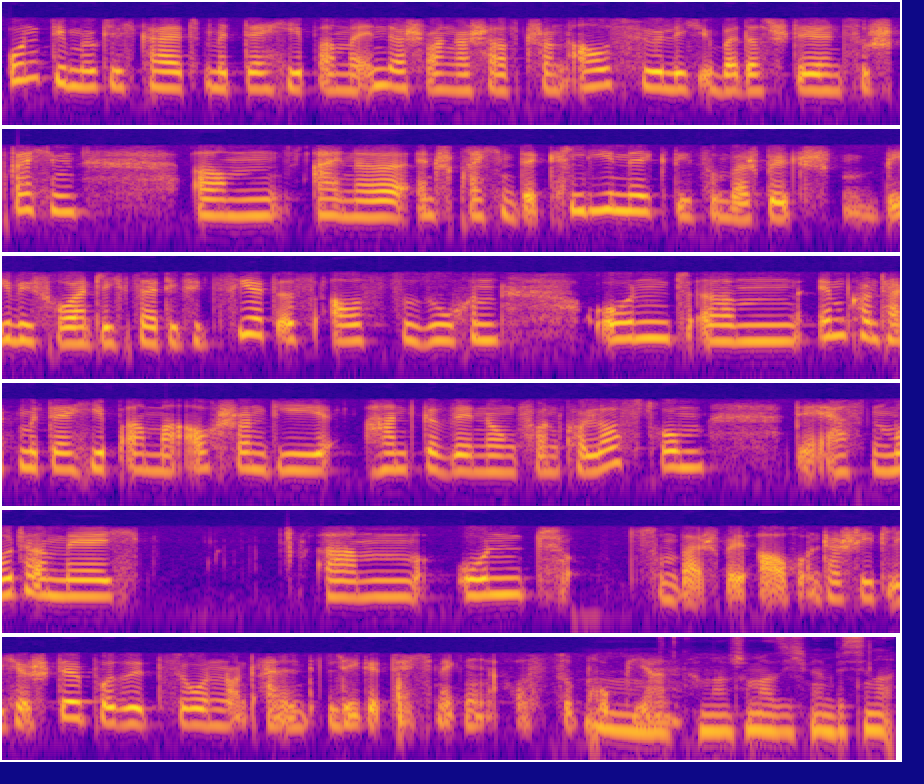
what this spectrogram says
und die Möglichkeit, mit der Hebamme in der Schwangerschaft schon ausführlich über das Stillen zu sprechen, ähm, eine entsprechende Klinik, die zum Beispiel babyfreundlich zertifiziert ist, auszusuchen und ähm, im Kontakt mit der Hebamme auch schon die Handgewinnung von Kolostrum, der ersten Muttermilch ähm, und zum Beispiel auch unterschiedliche Stillpositionen und Legetechniken auszuprobieren. Hm, kann man schon mal sich ein bisschen, ein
